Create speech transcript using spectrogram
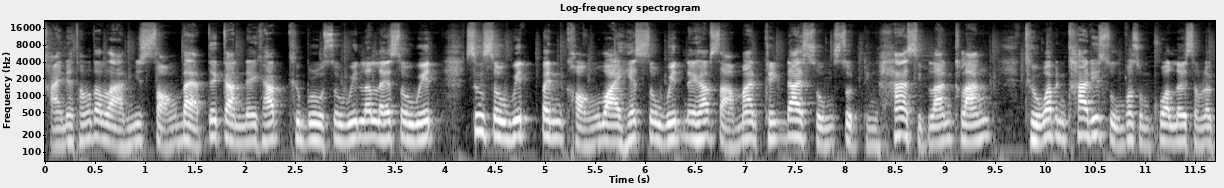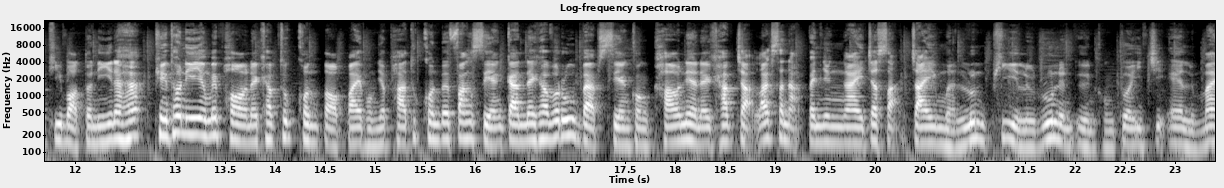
ขายในท้องตลาดมี 2 แบบด้วยกันนะครับ คือ Blue Switch และ Red Switch ซึ่งสวิตช์เป็นของ YH Switch นะครับ สามารถคลิกได้สูงสุดถึง 50 ล้านครั้ง ถือว่าเป็นค่าที่สูงพอสมควรเลยสำหรับคีย์บอร์ดตัวนี้นะฮะ เพียงเท่านี้ยังไม่พอนะครับ ทุกคนต่อไปผมจะพาทุกคนไปฟังเสียงกันนะครับ ว่ารูปแบบเสียงของเขาเนี่ยนะครับจะลักษณะเป็นยังไงจะสะใจเหมือนรุ่นพี่หรือรุ่นอื่นๆ ของตัว EGA หรือไม่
